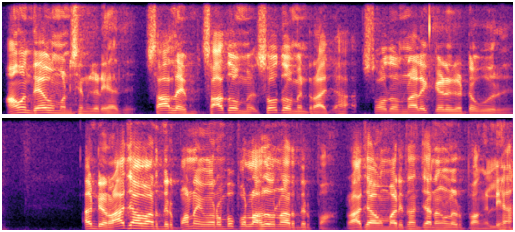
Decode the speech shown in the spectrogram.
அவன் தேவ மனுஷன் கிடையாது. சாலை சாதோம் சோதோமின் ராஜா. சோதோம்னாலே கேடுகட்ட ஊர். அன்று ராஜாவாக இருந்திருப்பானா இவன் ரொம்ப பொல்லாதவனாக இருந்திருப்பான். ராஜாவை மாதிரி தான் ஜனங்களும் இருப்பாங்க இல்லையா?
